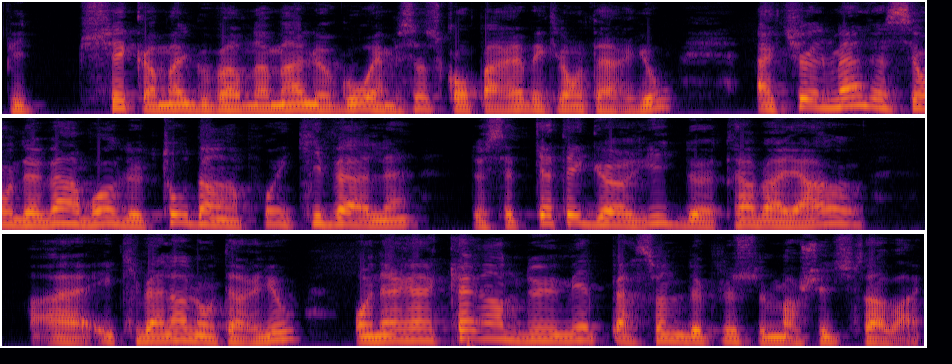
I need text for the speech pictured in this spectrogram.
Puis tu sais comment le gouvernement Legault aime ça se comparer avec l'Ontario. Actuellement, là, si on devait avoir le taux d'emploi équivalent de cette catégorie de travailleurs euh, équivalent à l'Ontario, on aurait 42 000 personnes de plus sur le marché du travail.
